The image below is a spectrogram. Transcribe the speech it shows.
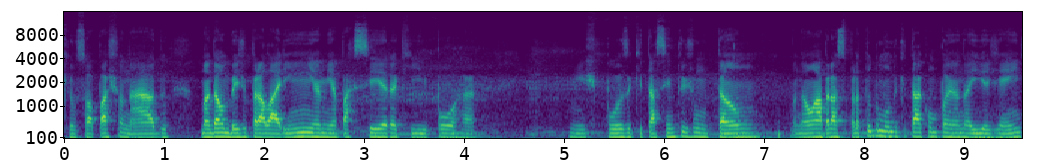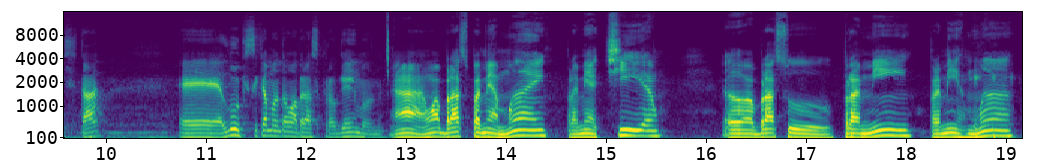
que eu sou apaixonado. Mandar um beijo pra Larinha, minha parceira, que, porra, minha esposa que tá sempre juntão. Mandar um abraço pra todo mundo que tá acompanhando aí a gente, tá? É, Luke, você quer mandar um abraço pra alguém, mano? Ah, um abraço pra minha mãe, pra minha tia. Um abraço pra mim, pra minha irmã.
